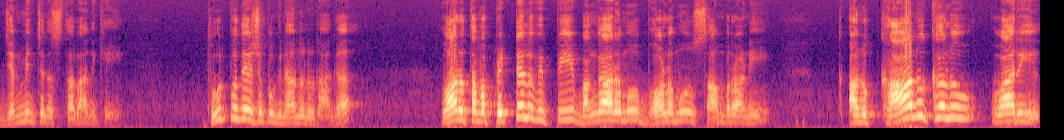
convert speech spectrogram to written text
జన్మించిన స్థలానికి తూర్పు దేశపు జ్ఞానులు రాగా వారు తమ పెట్టెలు విప్పి బంగారము బోళము సాంబ్రాణి అను కానుకలు వారి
